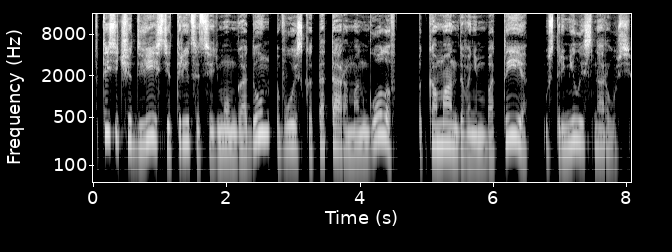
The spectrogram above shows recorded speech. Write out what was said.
В 1237 году войско татаро-монголов под командованием Батыя устремилась на Русь.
